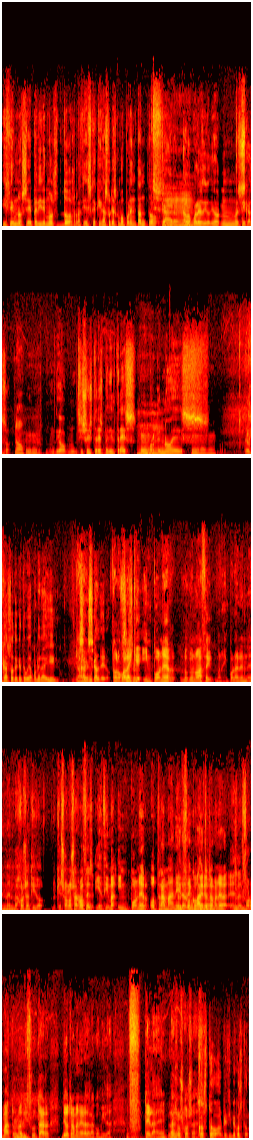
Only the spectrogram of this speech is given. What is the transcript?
dicen, no sé, pediremos dos raciones que aquí en Asturias, como ponen tanto, Claro. a lo cual les digo, digo, "Mm, no es mi caso. No. Digo, si sois tres, pedir tres, porque no es el caso de que te voy a poner ahí Claro. un caldero. Con lo cual hay que imponer lo que uno hace, bueno, imponer en, en el mejor sentido, que son los arroces, y encima imponer otra manera El de comer, otra manera, es el formato, ¿no? Disfrutar de otra manera de la comida. Uf, tela, ¿eh? Las dos cosas. Costó, al principio costó.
